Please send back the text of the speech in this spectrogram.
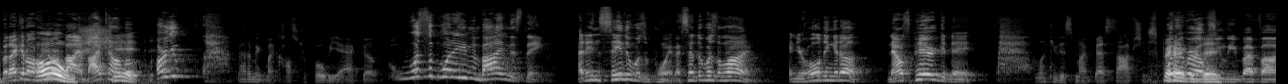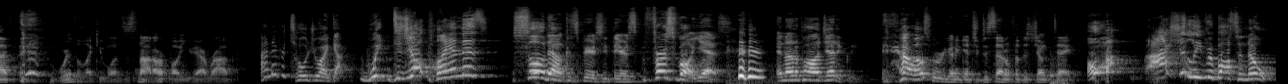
But I can offer Oh, you a oh, buy and buy combo. shit. Are you. Better make my claustrophobia act up. What's the point of even buying this thing? I didn't say there was a point. I said there was a line. And you're holding it up. Now it's Paragon Day. Lucky this is my best option. Whatever Paragon helps Day. you leave by five. We're the lucky ones. It's not our fault you got robbed. I never told you I got. Wait, did y'all plan this? Slow down, conspiracy theorists. First of all, yes. and unapologetically. How else were we gonna get you to settle for this junk tech? Oh my. I should leave your boss a note.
